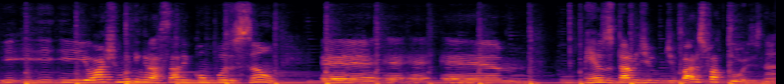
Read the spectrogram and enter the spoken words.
E, e, e, eu acho muito engraçado que composição é, é, é, é, é resultado de, de vários fatores, né?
